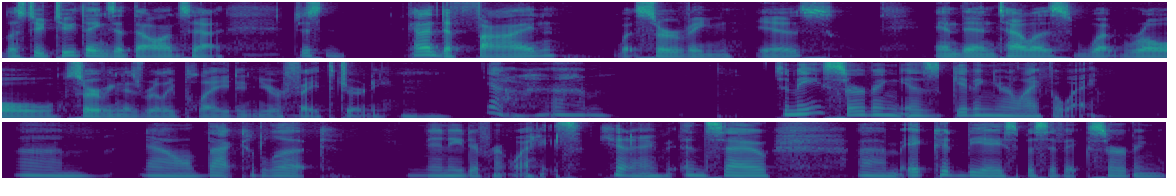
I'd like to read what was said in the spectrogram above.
let's do two things at the onset. Just kind of define what serving is, and then tell us what role serving has really played in your faith journey. Mhm. Yeah. Um, to me, serving is giving your life away. Um, now, that could look many different ways, you know, and so um, it could be a specific serving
